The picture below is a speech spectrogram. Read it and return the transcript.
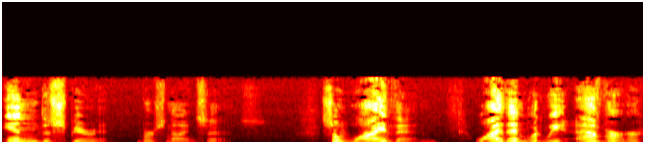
in the Spirit, verse 9 says. So why then, why then would we ever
